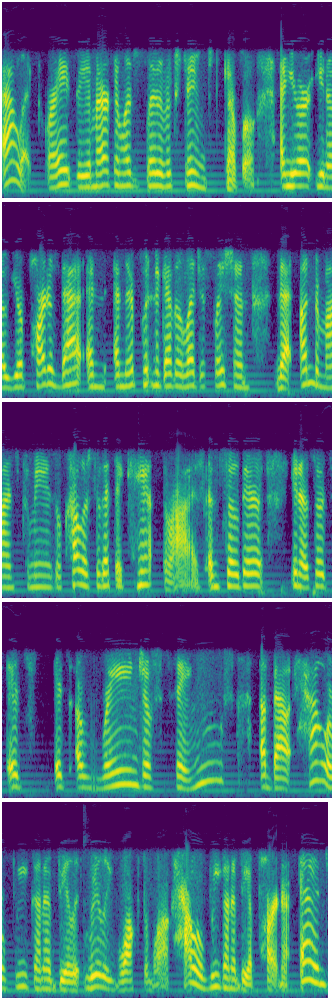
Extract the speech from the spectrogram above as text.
ALEC, right? The American Legislative Exchange Council, and you're, you know, you're part of that, and and they're putting together legislation that undermines communities of color so that they can't thrive, and so they're, you know, so it's it's it's a range of things about how are we going to be really walk the walk? How are we going to be a partner? And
